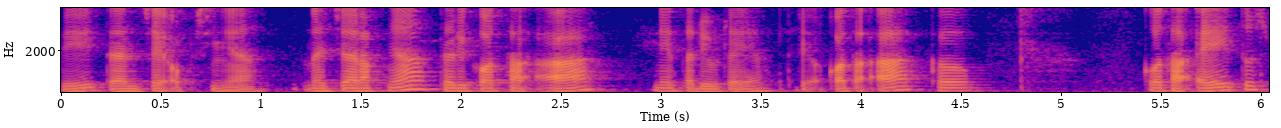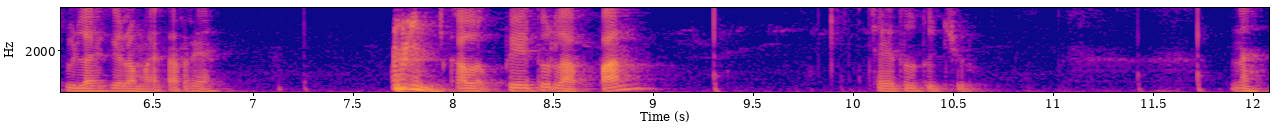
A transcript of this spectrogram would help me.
B, dan C opsinya. Nah jaraknya dari kota A, ini tadi udah ya, dari kota A ke kota E itu 9 km ya. Kalau B itu 8, C itu 7. Nah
